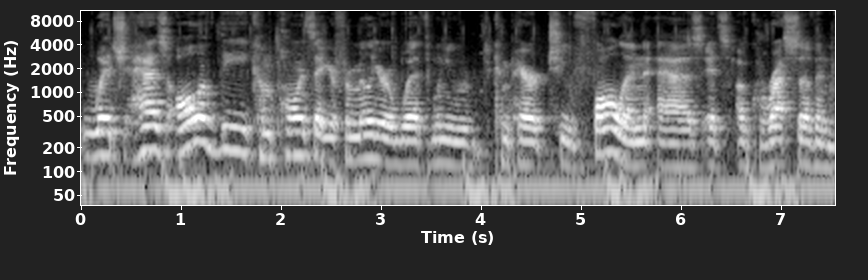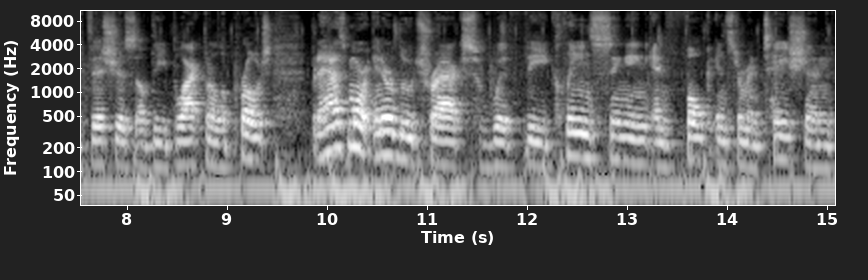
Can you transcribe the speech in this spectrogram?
which has all of the components that you're familiar with when you compare it to Fallen as its aggressive and vicious of the black metal approach, but it has more interlude tracks with the clean singing and folk instrumentation.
